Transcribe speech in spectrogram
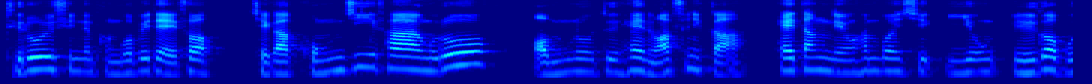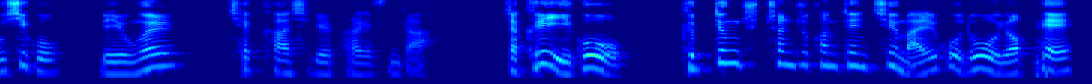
들어올 수 있는 방법에 대해서 제가 공지사항으로 업로드해 놓았으니까 해당 내용 한 번씩 이용 읽어보시고 내용을 체크하시길 바라겠습니다. 자 그리고 급등 추천주 컨텐츠 말고도 옆에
